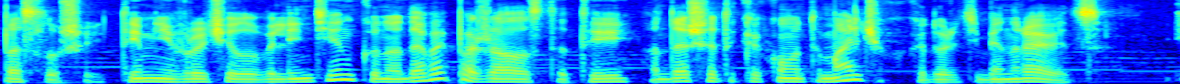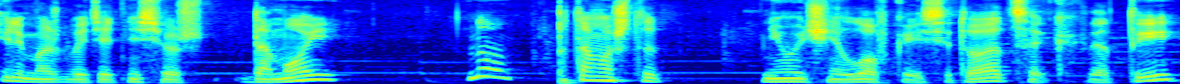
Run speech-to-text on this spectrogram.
послушай, ты мне вручила Валентинку, но давай, пожалуйста, ты отдашь это какому-то мальчику, который тебе нравится. Или, может быть, отнесешь домой. Ну, потому что не очень ловкая ситуация, когда ты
